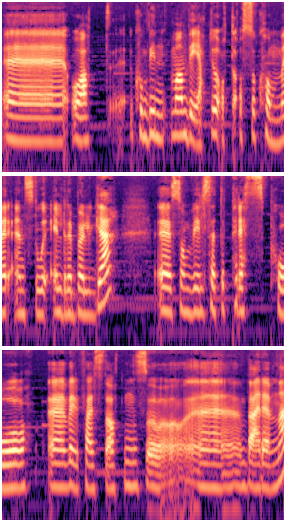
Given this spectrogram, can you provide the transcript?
Eh, og at man vet jo at det også kommer en stor eldrebølge som vil sette press på velferdsstatens bæreevne.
